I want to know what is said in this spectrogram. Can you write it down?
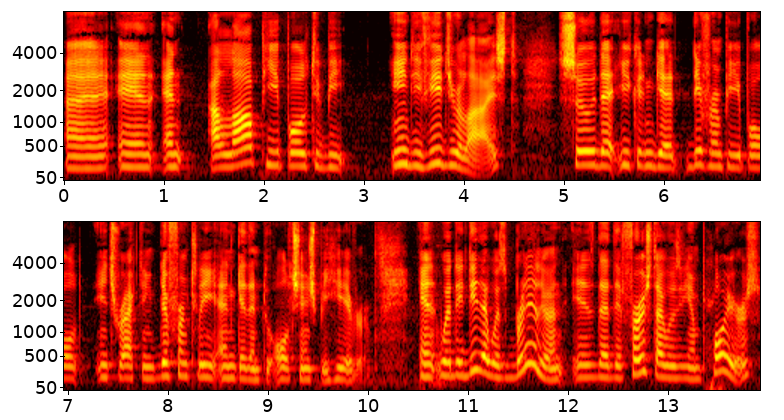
uh, and, and allow people to be individualized so that you can get different people interacting differently and get them to all change behavior. And what they did that was brilliant is that the first I was the employers,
